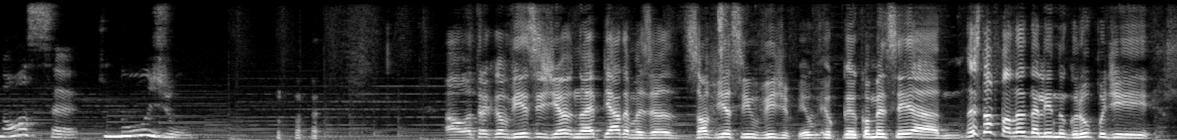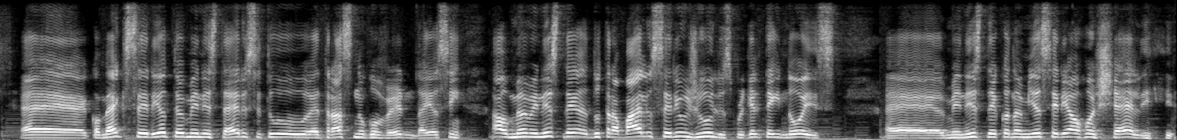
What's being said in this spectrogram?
Nossa, que nojo. A outra que eu vi esses dias não é piada, mas eu só vi assim o vídeo. Eu, eu, eu comecei a. Nós estamos falando ali no grupo de. É, como é que seria o teu ministério se tu entrasse no governo? Daí assim, ah, o meu ministro de- do trabalho seria o Júlio, porque ele tem dois. É, o ministro da economia seria a Rochelle.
